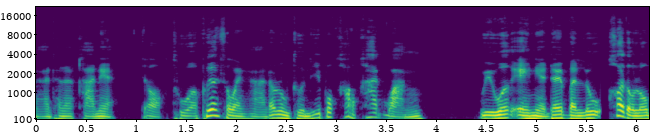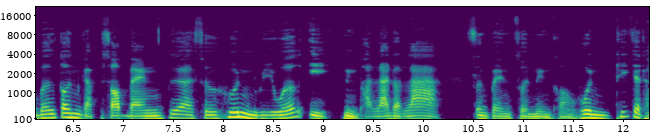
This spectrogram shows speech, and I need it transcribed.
นายธนาคารเนี่ยจะออกทัวร์เพื่อแสวงหานักลงทุนที่พวกเขาคาดหวัง WeWork เองเนี่ยได้บรรลุข้อตกลงเบื้องต้นกับ SoftBank เพื่อซื้อหุ้น WeWork อีก 1,000 ล้านดอลลาร์ ซึ่งเป็นส่วนหนึ่งของหุ้นที่จะท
